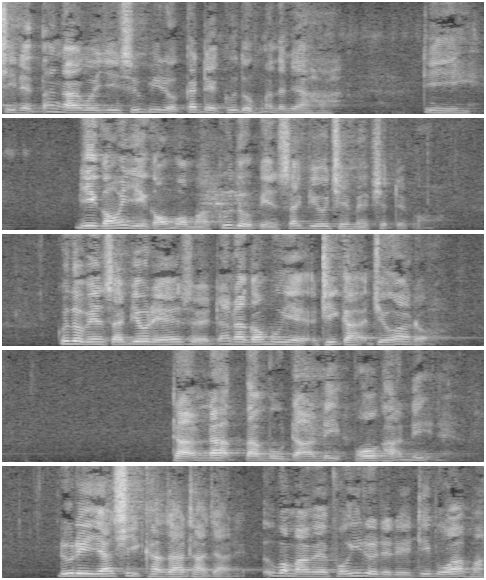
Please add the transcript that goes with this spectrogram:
ရှိတဲ့တန်ခါကိုရည်စူးပြီးတော့ကတ်တဲ့ကုသိုလ်မှန်သမျှဟာဒီမြေကောင်းရေကောင်းပေါ်မှာကုသိုလ်ပင်စိုက်ပျိုးခြင်းပဲဖြစ်တယ်ပေါ့ကုသိုလ်ပင်စိုက်ပျိုးတယ်ဆိုရယ်ဒါနကောင်းမှုရဲ့အဓိကအကျိုးကတော့ဒါနတံဗုဒ္ဓနိဘောဂနိလူတွေရရှိခံစားထားကြတယ် ဥပမာပဲဘုန်းကြီးတို့တွေဒီဘဝမှာ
